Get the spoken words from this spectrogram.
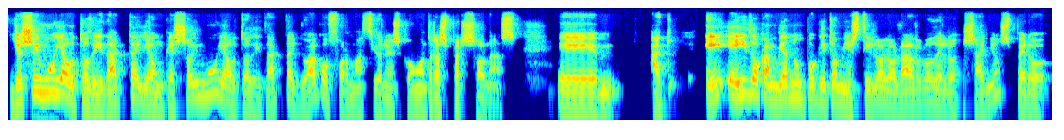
Yo soy muy autodidacta y aunque soy muy autodidacta, yo hago formaciones con otras personas. Eh, he, ido cambiando un poquito mi estilo a lo largo de los años, pero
